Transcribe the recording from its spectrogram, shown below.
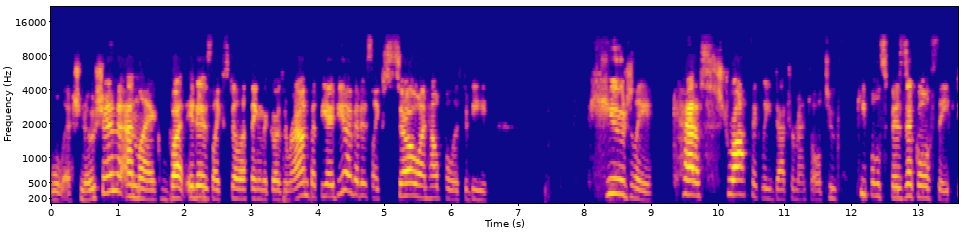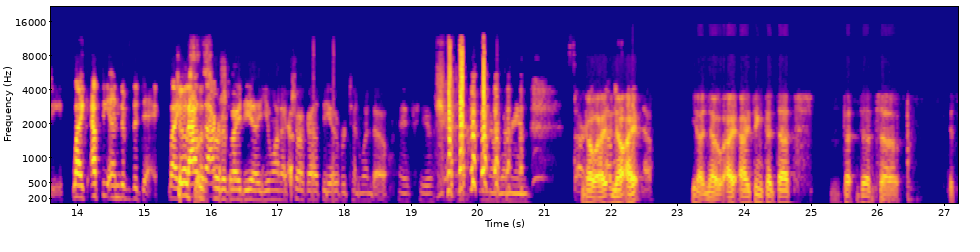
foolish notion and like but it is like still a thing that goes around but the idea of it is like so unhelpful is to be hugely catastrophically detrimental to people's physical safety like at the end of the day like just that's the sort of idea you want to chuck out the overton window if you you know what i mean sorry No, I- no, I- though. Yeah, no, I, I think that that's that that's a it's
